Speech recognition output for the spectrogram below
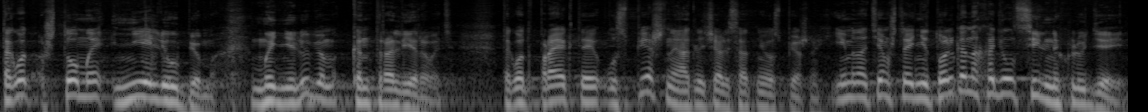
так вот, что мы не любим? Мы не любим контролировать. Так вот, проекты успешные отличались от неуспешных именно тем, что я не только находил сильных людей,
